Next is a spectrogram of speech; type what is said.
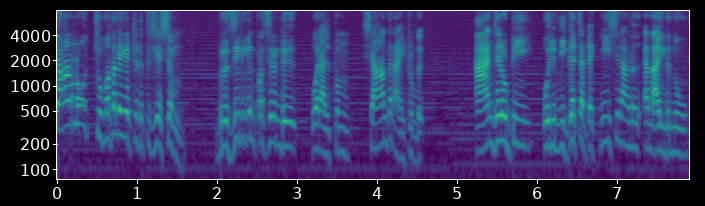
കാർലോ ചുമതല ഏറ്റെടുത്ത ശേഷം ബ്രസീലിയൻ പ്രസിഡന്റ് ഒരല്പം ശാന്തനായിട്ടുണ്ട്. ആഞ്ചലോട്ടി ഒരു മികച്ച ടെക്നീഷ്യനാണ് എന്നായിരുന്നു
